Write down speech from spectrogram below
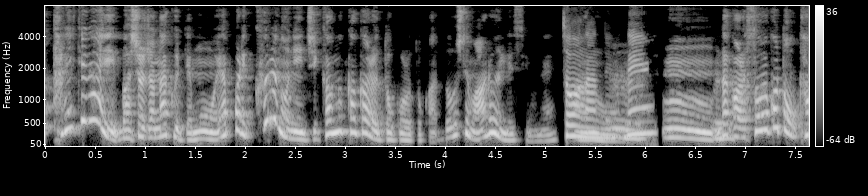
が足りてない場所じゃなくても、やっぱり来るのに時間がかかるところとかどうしてもあるんですよね。そうなんだよね。うん。だからそういうことを考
